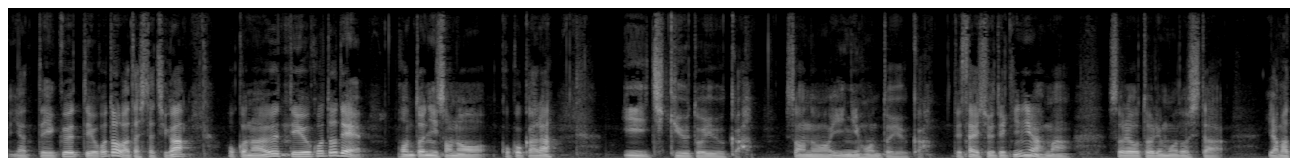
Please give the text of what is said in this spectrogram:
やっていくっていうことを私たちが行うっていうことで、本当にその、ここから、いい地球というか、その、いい日本というか、で、最終的にはまあ、それを取り戻した大和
